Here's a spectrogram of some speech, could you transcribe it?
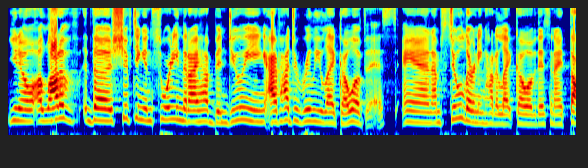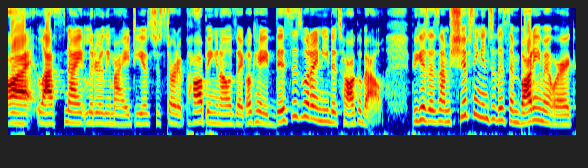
you know, a lot of the shifting and sorting that I have been doing, I've had to really let go of this. And I'm still learning how to let go of this. And I thought last night, literally, my ideas just started popping. And I was like, okay, this is what I need to talk about. Because as I'm shifting into this embodiment work,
